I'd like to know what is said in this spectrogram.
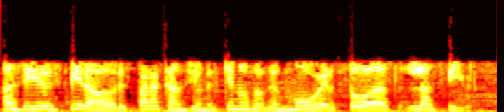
han sido inspiradores para canciones que nos hacen mover todas las fibras.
